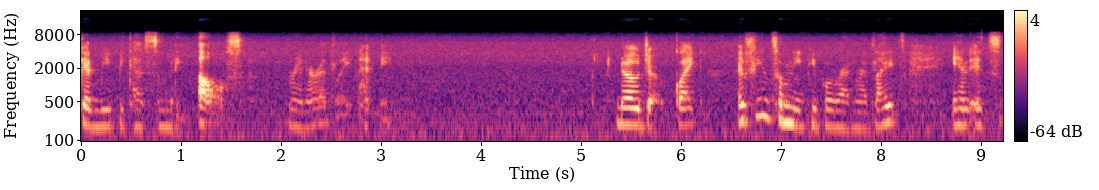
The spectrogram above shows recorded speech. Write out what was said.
gonna be because somebody else ran a red light and hit me. No joke. Like, I've seen so many people run red lights, and it's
